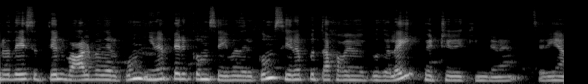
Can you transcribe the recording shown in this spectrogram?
பிரதேசத்தில் வாழ்வதற்கும் இனப்பெருக்கம் செய்வதற்கும் சிறப்பு தகவமைப்புகளை பெற்றிருக்கின்றன. சரியா?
